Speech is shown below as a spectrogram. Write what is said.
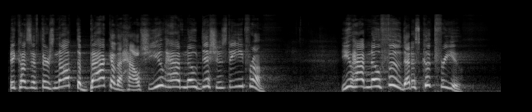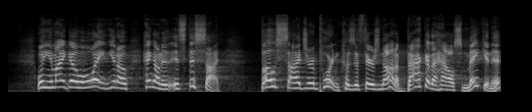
Because if there's not the back of the house, you have no dishes to eat from. You have no food that is cooked for you. Well, you might go, well, wait, you know, hang on, it's this side. Both sides are important because if there's not a back of the house making it,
